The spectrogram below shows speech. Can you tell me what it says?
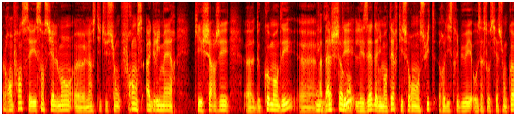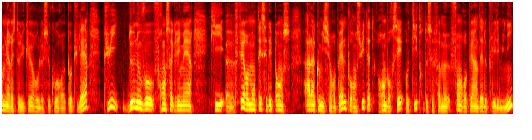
Alors en France, c'est essentiellement euh, l'institution France Agrimaire qui est chargée euh, de commander, euh, d'acheter les aides alimentaires qui seront ensuite redistribuées aux associations comme les Restos du Cœur ou le Secours Populaire. Puis de nouveau France Agrimaire qui euh, fait remonter ses dépenses à la Commission européenne pour ensuite être remboursée au titre de ce fameux Fonds européen d'aide aux plus démunis.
